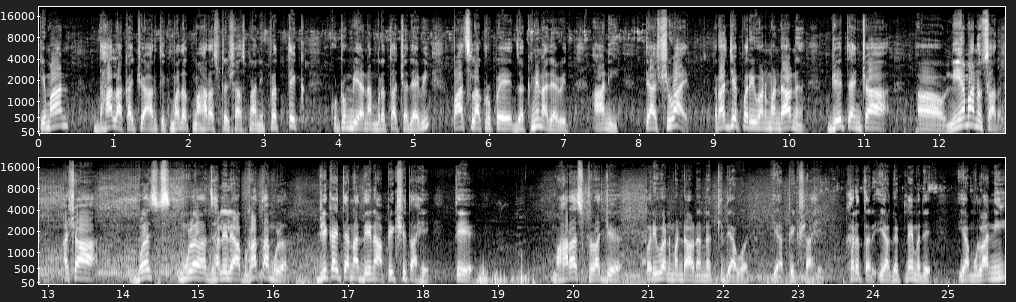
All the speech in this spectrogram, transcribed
किमान दहा लाखाची आर्थिक मदत महाराष्ट्र शासनाने प्रत्येक कुटुंबियांना मृताच्या द्यावी पाच लाख रुपये जखमींना द्यावेत आणि त्याशिवाय राज्य परिवहन मंडळानं जे त्यांच्या नियमानुसार अशा बसमुळं झालेल्या अपघातामुळं जे काही त्यांना देणं अपेक्षित आहे ते महाराष्ट्र राज्य परिवहन मंडळानं नक्की द्यावं ही अपेक्षा आहे. खरं तर या घटनेमध्ये या मुलांनी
